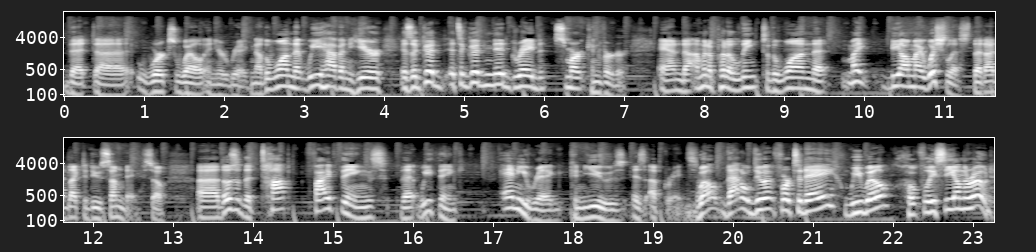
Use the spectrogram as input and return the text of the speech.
that uh, works well in your rig. Now the one that we have in here is a good, it's a good mid-grade smart converter. And uh, I'm gonna put a link to the one that might be on my wish list that I'd like to do someday. So uh, those are the top five things that we think any rig can use as upgrades. Well, that'll do it for today. We will hopefully see you on the road.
